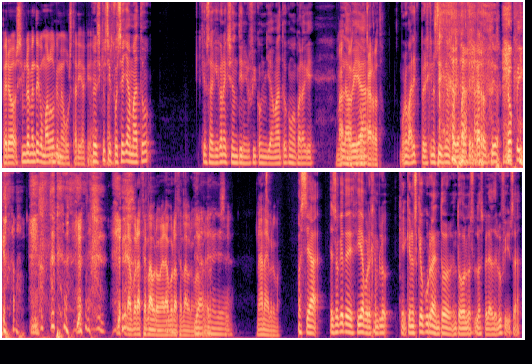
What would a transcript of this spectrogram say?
Pero simplemente como algo que me gustaría que. Pero es que si fuese Yamato. Que, o sea, ¿qué conexión tiene Luffy con Yamato como para que. Más, La más que vea- con Carrot. Bueno, vale, pero es que no estoy diciendo que vaya a parecer carro, tío. No pica. Era por hacer la broma, era por hacer la broma. Ya, pero ya, ya, sí. ya. Nada, nada de broma. O sea, eso que te decía, por ejemplo, que, que no es que ocurra en, todo, en todas las peleas de Luffy. O sea,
